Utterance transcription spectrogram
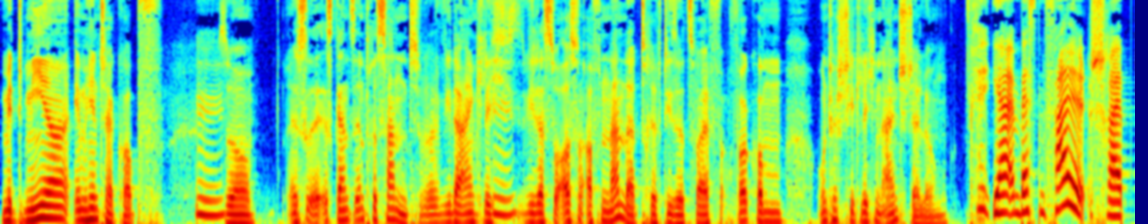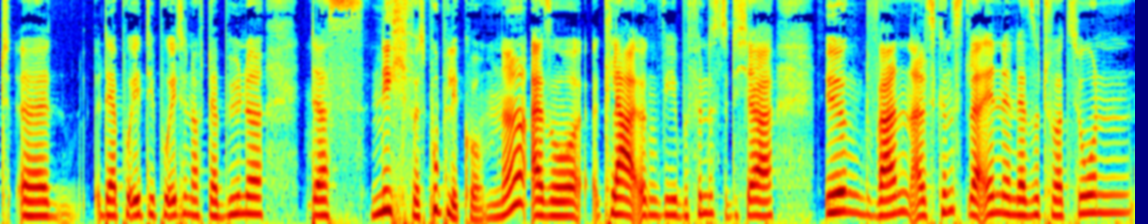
mit mir im Hinterkopf. Mhm. So ist, ist ganz interessant, wie da eigentlich, Mhm. wie das so aus, aufeinander trifft, diese zwei vo- vollkommen unterschiedlichen Einstellungen. Ja, im besten Fall schreibt äh, der Poet, die Poetin auf der Bühne das nicht fürs Publikum, ne? Also klar, irgendwie befindest du dich ja irgendwann als Künstlerin in der Situation,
